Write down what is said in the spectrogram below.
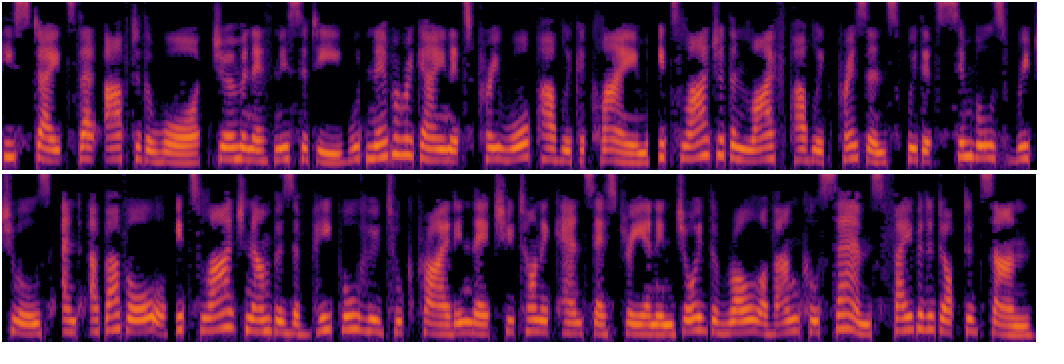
He states that, after the war, German ethnicity would never regain its pre-war public acclaim, its larger-than-life public presence, with its symbols, rituals, and, above all, its large numbers of people who took pride in their Teutonic ancestry and enjoyed the role of Uncle Sam's favored adopted son.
